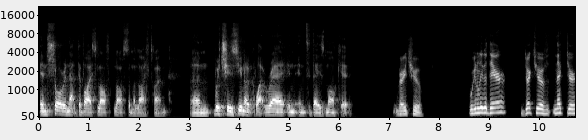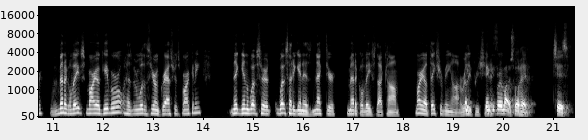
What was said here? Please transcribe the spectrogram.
ensuring that device last last them a lifetime, um, which is you know quite rare in in today's market. Very true. We're going to leave it there. Director of Nectar Medical Vapes, Mario Gabriel, has been with us here on Grassroots Marketing. Again, the website, website again is nectarmedicalvapes.com. Mario, thanks for being on. Really thank, appreciate thank it. Thank you very much. Go ahead. Cheers.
